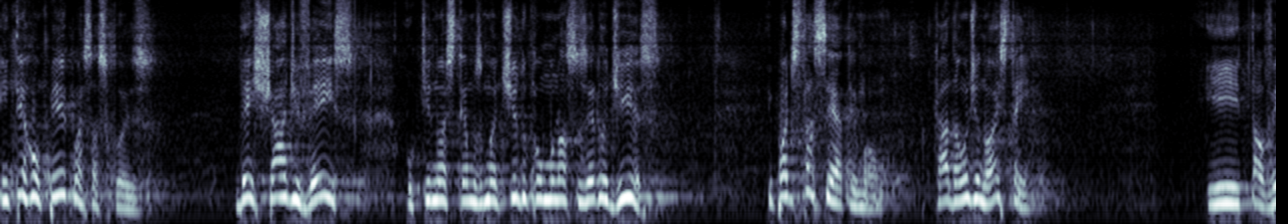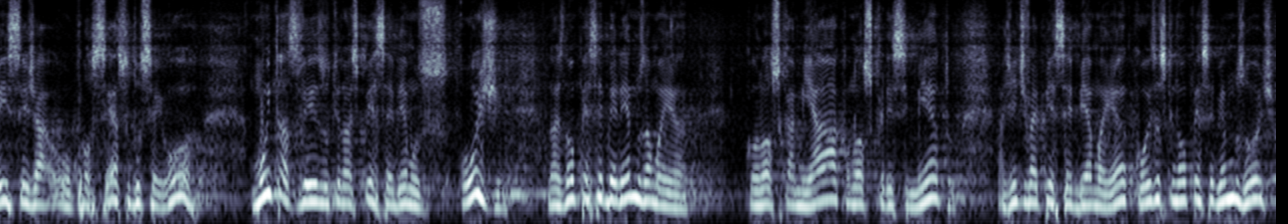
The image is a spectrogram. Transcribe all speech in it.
interromper com essas coisas, deixar de vez o que nós temos mantido como nossos erodias. E pode estar certo, irmão, cada um de nós tem e talvez seja o processo do Senhor, muitas vezes o que nós percebemos hoje, nós não perceberemos amanhã. Com o nosso caminhar, com o nosso crescimento, a gente vai perceber amanhã coisas que não percebemos hoje.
